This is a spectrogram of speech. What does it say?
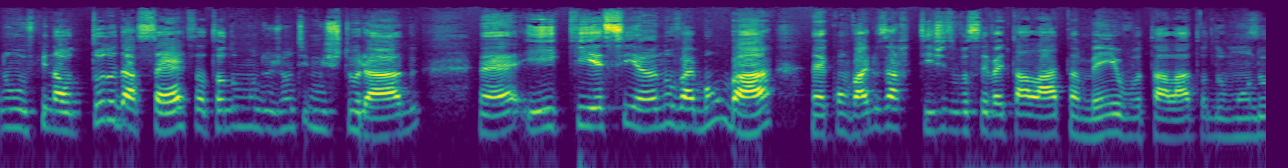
no final tudo dá certo, tá todo mundo junto e misturado, né? E que esse ano vai bombar, né? Com vários artistas, você vai estar tá lá também, eu vou estar tá lá, todo mundo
